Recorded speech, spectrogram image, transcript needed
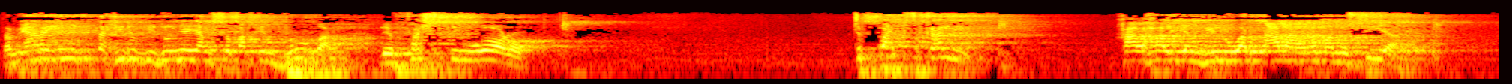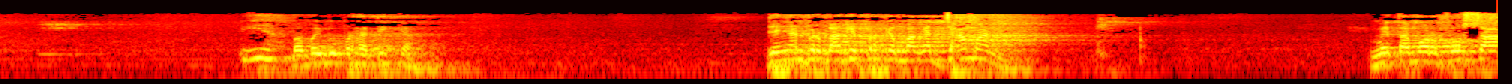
Tapi hari ini kita hidup di dunia yang semakin berubah. The fasting world. Cepat sekali. Hal-hal yang di luar nalar manusia. Iya, Bapak Ibu perhatikan. Dengan berbagai perkembangan zaman. Metamorfosa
